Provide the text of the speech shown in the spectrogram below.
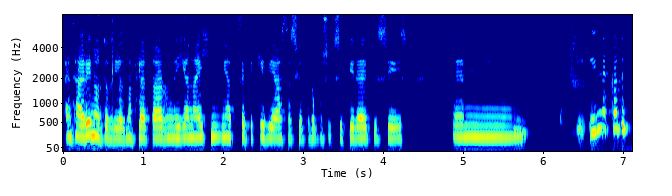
ενθαρρύνονται δηλαδή να φλερτάρουν για να έχει μια θετική διάσταση ο τρόπος εξυπηρέτησης. Ε, είναι κάτι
